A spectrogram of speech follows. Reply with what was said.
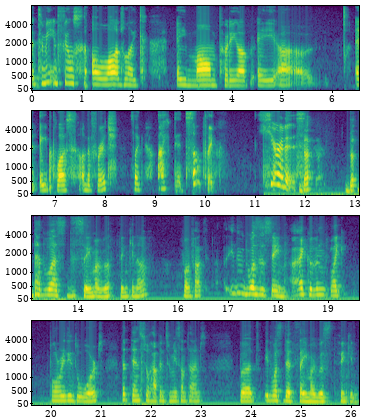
uh, to me, it feels a lot like a mom putting up a uh, an A plus on the fridge. It's like I did something. Here it is. That that that was the same I was thinking of. Fun fact, it, it was the same. I couldn't like pour it into words. That tends to happen to me sometimes. But it was the same I was thinking.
